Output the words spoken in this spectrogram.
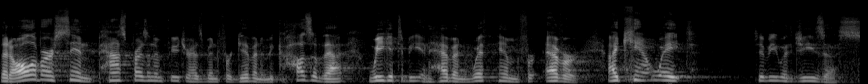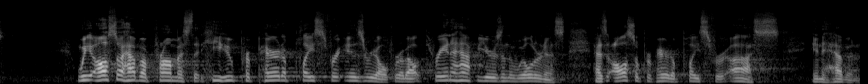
That all of our sin, past, present, and future, has been forgiven. And because of that, we get to be in heaven with Him forever. I can't wait to be with Jesus. We also have a promise that He who prepared a place for Israel for about three and a half years in the wilderness has also prepared a place for us in heaven.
